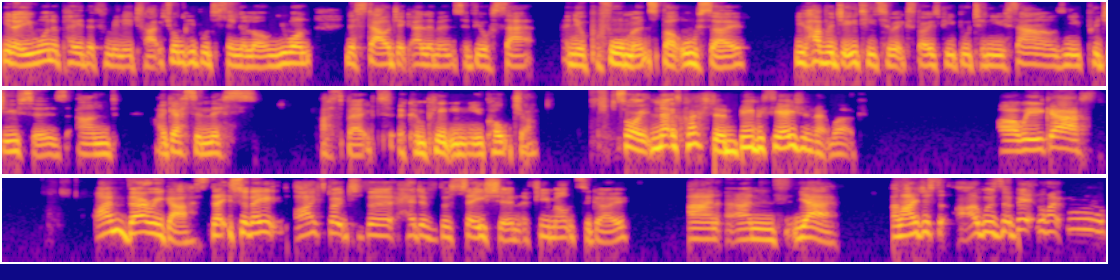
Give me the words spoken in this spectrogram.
you know you want to play the familiar tracks. You want people to sing along. You want nostalgic elements of your set and your performance but also you have a duty to expose people to new sounds new producers and i guess in this aspect a completely new culture. Sorry next question. Bbc asian network. Are we gassed? I'm very gassed. So they i spoke to the head of the station a few months ago and and yeah. And i just i was a bit like oh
